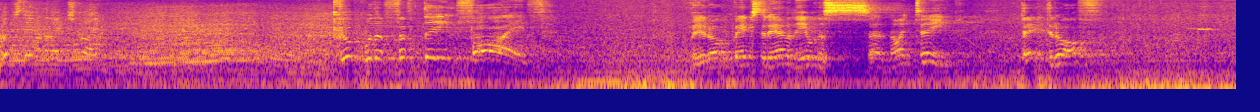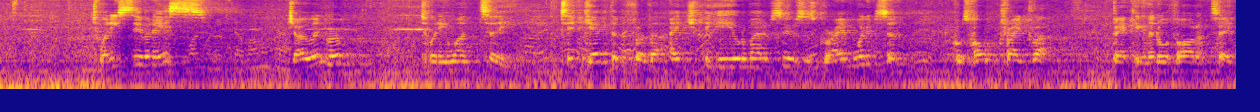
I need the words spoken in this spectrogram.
Rips down the next straight. Cook with a 15-5. Murdoch backs it out of there with a uh, 19. Backed it off. 27S. Joe Ingram, 21T. Team captain for the HPE Automotive Services, Graham Williamson. Of course, Holton Trade Club backing the North Island team.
